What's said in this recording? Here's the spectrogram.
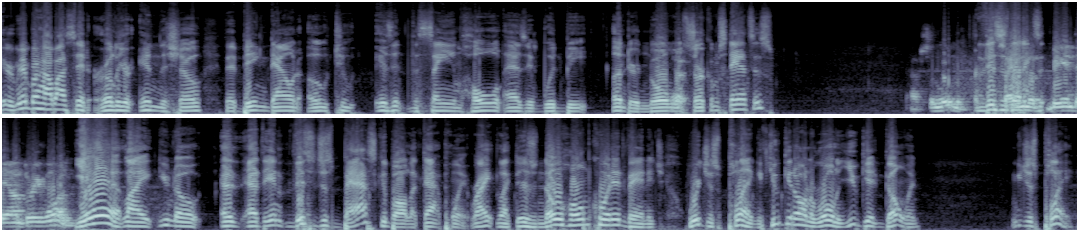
And remember how I said earlier in the show that being down 0-2 isn't the same hole as it would be under normal Yep. circumstances? Absolutely. This is Same that exa- being down three one. Yeah, like you know, at, at the end, this is just basketball at that point, right? Like there's no home court advantage. We're just playing. If you get on a roll and you get going, you just play.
